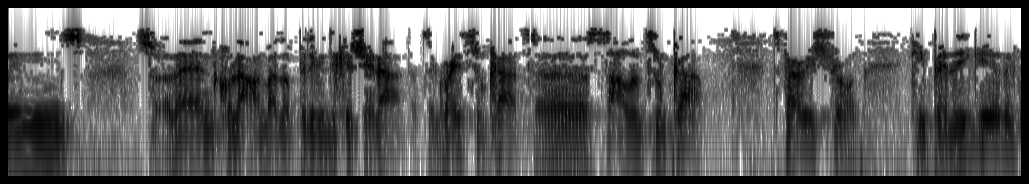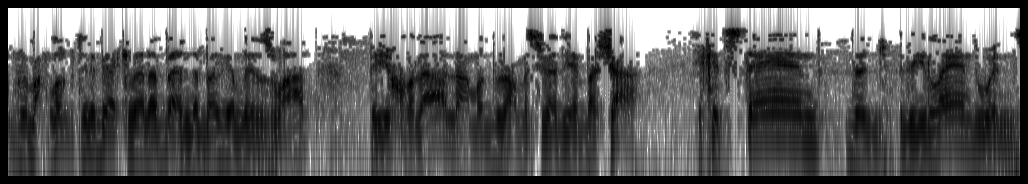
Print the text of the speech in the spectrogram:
winds, so then כולה עלמא לא פליג דקשנה. That's a great sukkah. It's a solid sukkah. It's very strong. כי פליג במחלוקת נבי עקיבא נבן גם לזוואר, ויכולה לעמוד ברוח מסויד יבשה. It could stand the the land winds.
